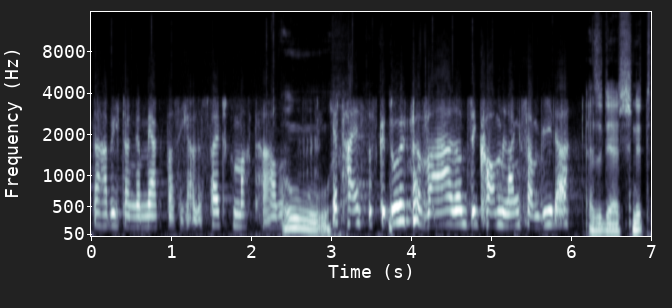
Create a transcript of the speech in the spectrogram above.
Da habe ich dann gemerkt, was ich alles falsch gemacht habe. Oh. Jetzt heißt es Geduld bewahren. Sie kommen langsam wieder. Also der Schnitt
